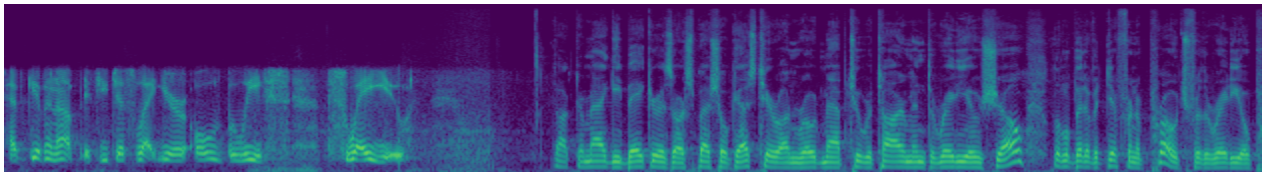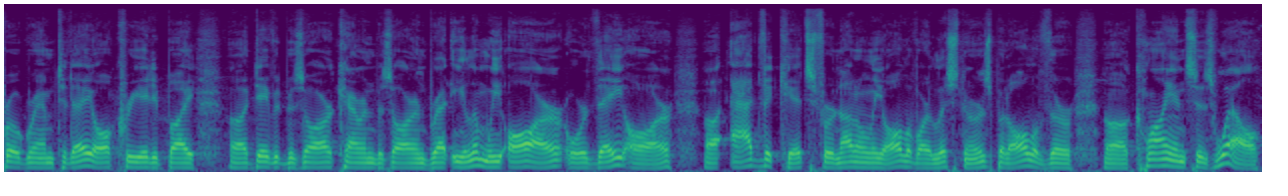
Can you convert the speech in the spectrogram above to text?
have given up if you just let your old beliefs sway you. Dr. Maggie Baker is our special guest here on Roadmap to Retirement, the radio show. A little bit of a different approach for the radio program today, all created by uh, David Bazaar, Karen Bazaar, and Brett Elam. We are, or they are, uh, advocates for not only all of our listeners, but all of their uh, clients as well.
